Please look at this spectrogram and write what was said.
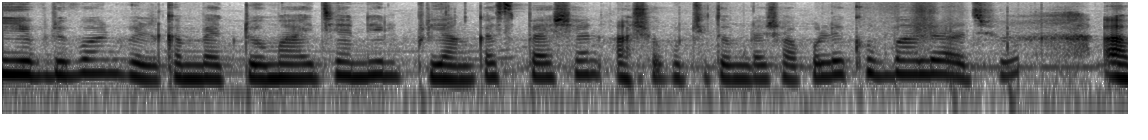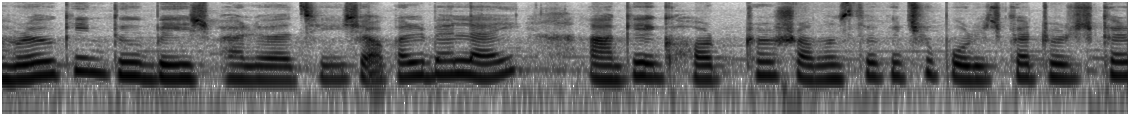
Hey everyone welcome back to my channel Priyanka's passion আশা করছি তোমরা সকলে খুব ভালো আছো। আমরাও কিন্তু বেশ ভালো আছি। সকালবেলায় আগে ঘর টর সমস্ত কিছু পরিষ্কার টরিষ্কার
